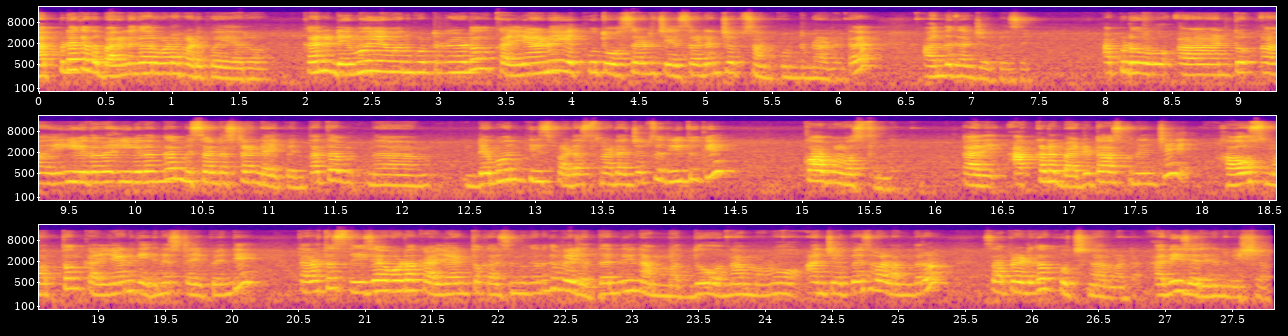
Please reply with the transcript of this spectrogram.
అప్పుడే కదా భరణి గారు కూడా పడిపోయారు. కానీ డెమో ఏమనుకుంటున్నాడు? కళ్యాణే ఎక్కువ తోసాడు చేశాడని చెప్పేసి అనుకుంటున్నాడట. అందుకని చెప్పేసి. అప్పుడు అంటూ ఈ విధ ఈ విధంగా మిస్అండర్స్టాండ్ అయిపోయింది. తర్వాత డెమోని తీసి పడేస్తున్నాడు అని చెప్పేసి రీతుకి కోపం వస్తుంది. అది అక్కడ బెడ్ టాస్క్ నుంచి హౌస్ మొత్తం కళ్యాణ్కి ఎగ్నెస్ట్ అయిపోయింది. తర్వాత శ్రీజ కూడా కళ్యాణ్తో కలిసింది కనుక వీళ్ళిద్దరిని నమ్మద్దు నమ్మము అని చెప్పేసి వాళ్ళందరూ సపరేట్గా కూర్చున్నారు అనమాట అది జరిగిన విషయం.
